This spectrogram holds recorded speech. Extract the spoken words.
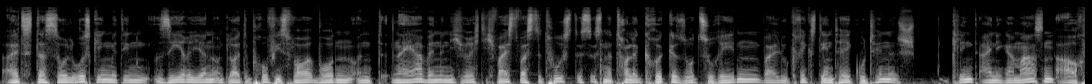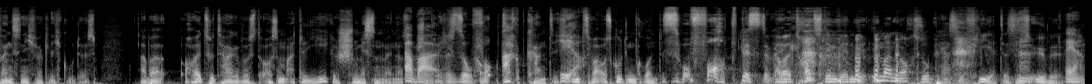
Als das so losging mit den Serien und Leute Profis wurden und naja, wenn du nicht richtig weißt, was du tust, ist es eine tolle Krücke so zu reden, weil du kriegst den Take gut hin, es klingt einigermaßen, auch wenn es nicht wirklich gut ist. Aber heutzutage wirst du aus dem Atelier geschmissen, wenn du so Aber sprichst. sofort. Auch achtkantig Ja. und zwar aus gutem Grund. sofort bist du weg. Aber trotzdem werden wir immer noch so persifliert. Das ist übel. ja.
